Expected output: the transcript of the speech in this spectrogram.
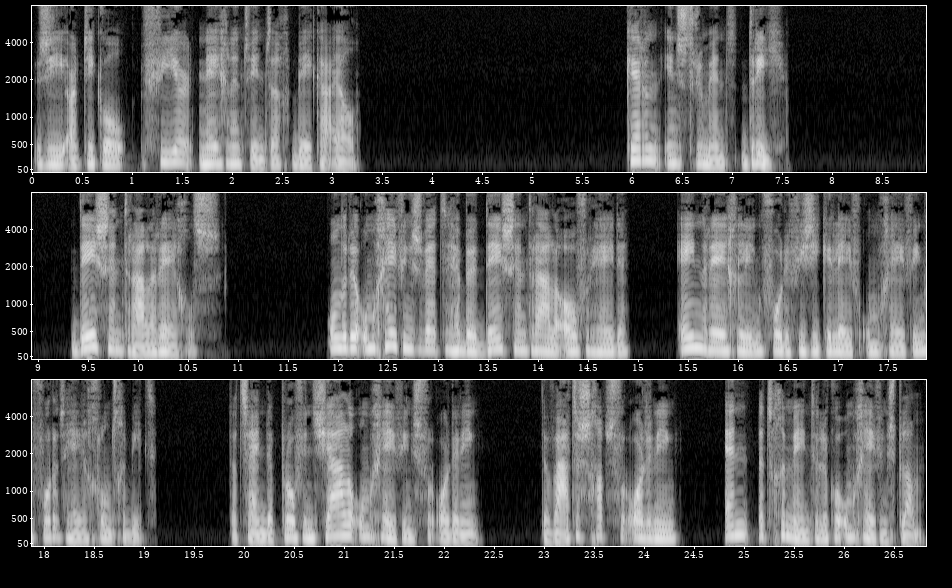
Zie artikel 429 BKL. Kerninstrument 3 Decentrale regels. Onder de omgevingswet hebben decentrale overheden één regeling voor de fysieke leefomgeving voor het hele grondgebied. Dat zijn de provinciale omgevingsverordening, de waterschapsverordening en het gemeentelijke omgevingsplan.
